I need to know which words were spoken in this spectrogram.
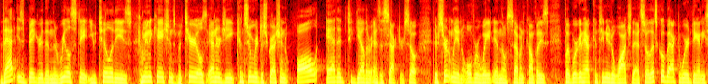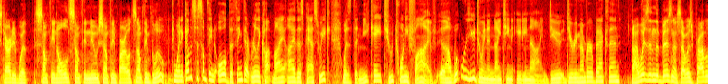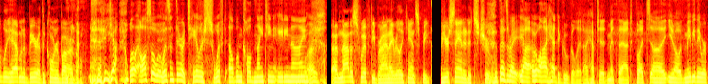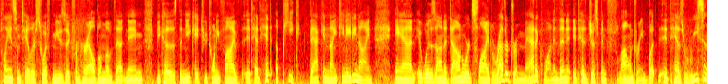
That is bigger than the real estate, utilities, communications, materials, energy, consumer discretion, all added together as a sector. So there's certainly an overweight in those seven companies, but we're going to have to continue to watch that. So let's go back to where Danny started with something old, something new, something borrowed, something blue. When it comes to something old, the thing that really caught my eye this past week was the Nikkei 225. Uh, what were you doing in 1989? Do you do you remember back then? I was in the business. I was probably having a beer at the corner bar, though. yeah. Well, also, wasn't there a Taylor Swift album called 1989? was. I'm not a Swifty, Brian. I really can't speak you're saying it, it's true. That's right. Yeah. Well, I had to Google it. I have to admit that. But, uh, you know, maybe they were playing some Taylor Swift music from her album of that name because the Nikkei 225, it had hit a peak back in 1989 and it was on a downward slide, rather dramatic one. And then it has just been floundering. But it has recently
